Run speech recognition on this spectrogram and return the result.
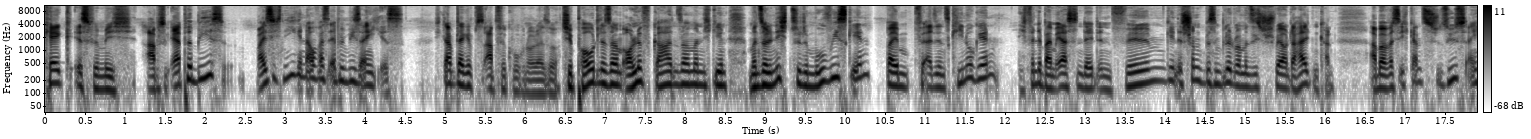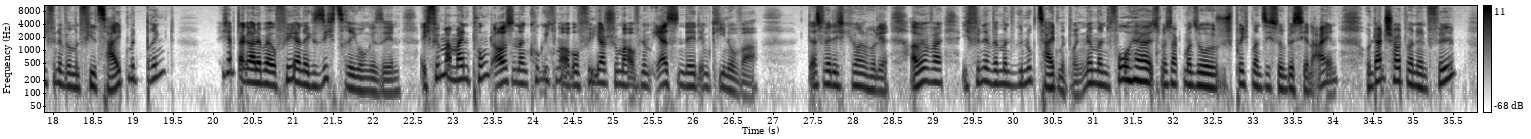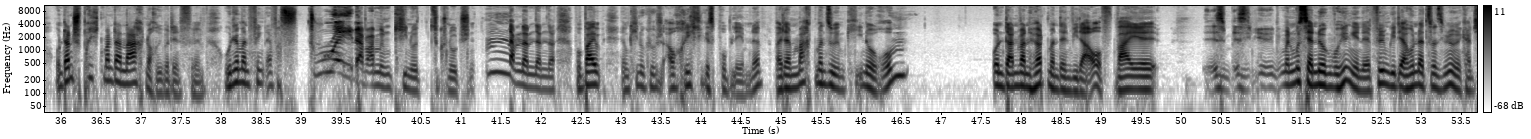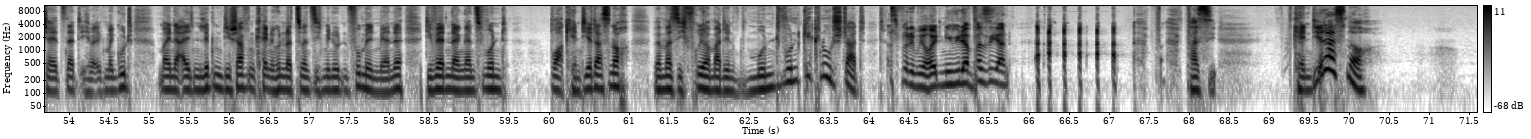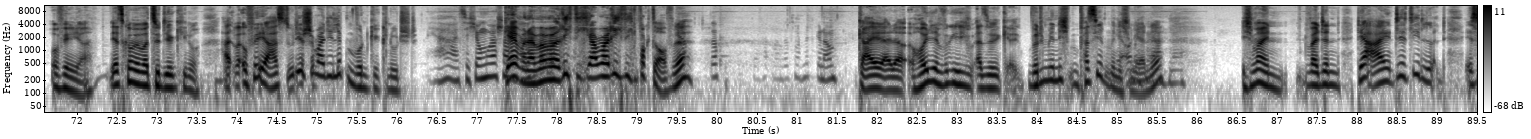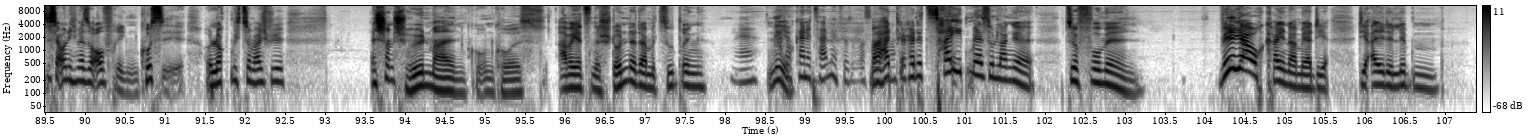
Cake ist für mich absolut Applebee's. Weiß ich nie genau, was Applebee's eigentlich ist. Ich glaube, da gibt es Apfelkuchen oder so. Chipotle soll im Olive Garden soll man nicht gehen. Man soll nicht zu den Movies gehen, beim, also ins Kino gehen ich finde, beim ersten Date in den Film gehen ist schon ein bisschen blöd, weil man sich schwer unterhalten kann. Aber was ich ganz süß eigentlich finde, wenn man viel Zeit mitbringt, ich habe da gerade bei Ophelia eine Gesichtsregung gesehen. Ich fülle mal meinen Punkt aus und dann gucke ich mal, ob Ophelia schon mal auf einem ersten Date im Kino war. Das werde ich kontrollieren. Auf jeden Fall, ich finde, wenn man genug Zeit mitbringt, ne, man vorher ist, man sagt man so, spricht man sich so ein bisschen ein und dann schaut man den Film und dann spricht man danach noch über den Film. Oder man fängt einfach straight up an im Kino zu knutschen. Nam, nam, nam, nam. Wobei im Kino knutschen auch richtiges Problem, ne? Weil dann macht man so im Kino rum und dann wann hört man denn wieder auf? Weil es, es, man muss ja nirgendwo hingehen. Der Film geht ja 120 Minuten. Kann ich ja jetzt nicht. Ich, ich meine, gut, meine alten Lippen, die schaffen keine 120 Minuten Fummeln mehr, ne? Die werden dann ganz wund. Boah, kennt ihr das noch? Wenn man sich früher mal den Mund wund geknutscht hat. Das würde mir heute nie wieder passieren. Passi kennt ihr das noch? Ophelia, jetzt kommen wir mal zu dir im Kino. Ophelia, hast du dir schon mal die Lippen wund geknutscht? Ja, als ich jung war schon. Gell, man, da war man richtig, haben wir richtig Bock drauf, ne? Doch, da hat man das noch mitgenommen. Geil, Alter. Heute wirklich, also würde mir nicht, passiert mir Ja, nicht mehr, nicht mehr, ne? Ich meine, weil dann der ein, die, die, es ist ja auch nicht mehr so aufregend. Ein Kuss äh, lockt mich zum Beispiel, ist schon schön mal ein, ein Kuss, aber jetzt eine Stunde damit zubringen, Nee. Nee. Man hat auch keine Zeit mehr für sowas. man oder? hat gar keine Zeit mehr so lange zu fummeln. Will ja auch keiner mehr, die, die alte Lippen,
